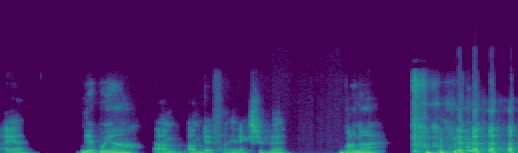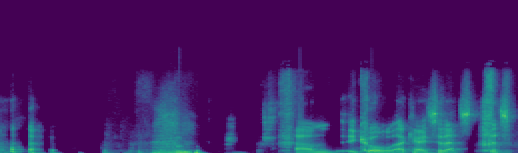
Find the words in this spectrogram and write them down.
Oh yeah, Yeah, we are. I'm I'm definitely an extrovert. I know. um, cool. Okay, so that's that's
